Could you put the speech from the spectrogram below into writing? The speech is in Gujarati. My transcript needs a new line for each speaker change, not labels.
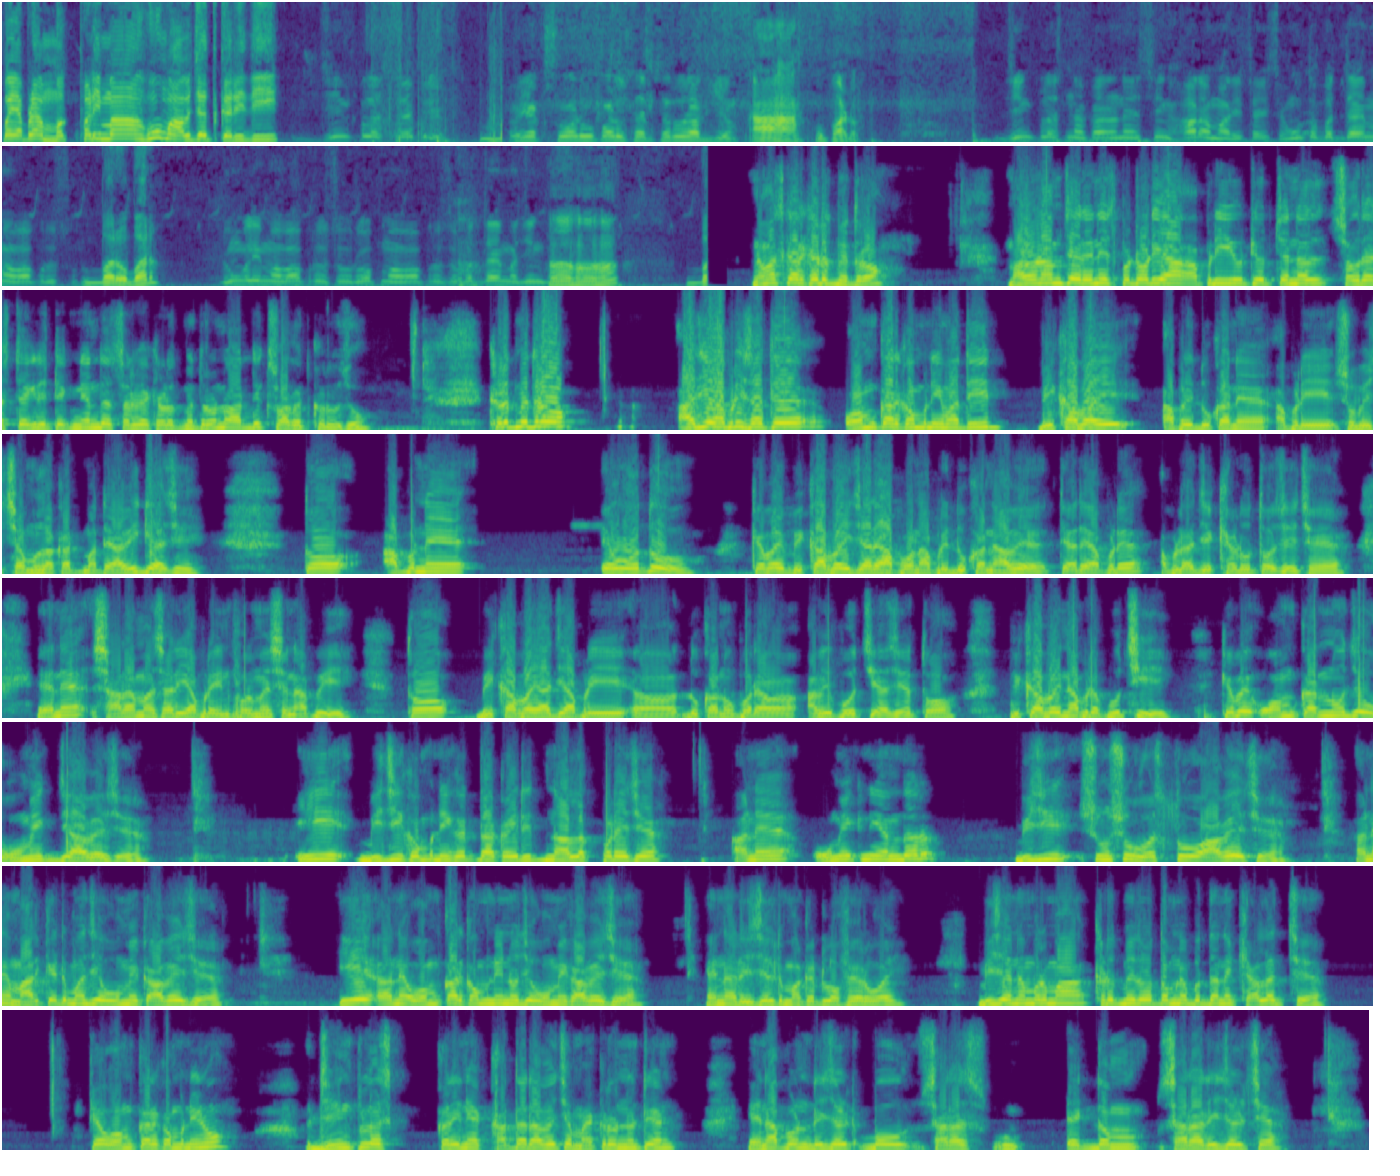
ભાઈ આપણે મગફળીમાં શું માવજત કરી હતી
ઝીંક પ્લસ સેબ્રિક એક છોડ ઉપાડું સાહેબ શરૂ રાખજો.
હા હા ઉપાડો.
ઝીંક પ્લસ ના કારણે સિંગ હારા મારી થાય છે. હું તો બધાયમાં વાપરું છું.
બરોબર.
ડુંગળીમાં વાપરું છું રોપમાં વાપરું છું બધાયમાં ઝીંક
હા હા હા.
નમસ્કાર ખેડૂત મિત્રો. મારું નામ છે રેનીશ પટોડિયા. આપણી યુટ્યુબ ચેનલ સૌરાષ્ટ્ર એગ્રીટેકની અંદર સર્વે ખેડૂત મિત્રોનું હાર્દિક સ્વાગત કરું છું. ખેડૂત મિત્રો આજે આપણી સાથે ઓમકાર કંપનીમાંથી ભીખાભાઈ આપણી દુકાને આપણી શુભેચ્છા મુલાકાત માટે આવી ગયા છે. તો આપણને એવું હતું કે ભાઈ ભીખાભાઈ જ્યારે આપણને આપણી દુકાને આવે ત્યારે આપણે આપણા જે ખેડૂતો જે છે એને સારામાં સારી આપણે ઇન્ફોર્મેશન આપી તો ભીખાભાઈ આજે આપણી દુકાન ઉપર આવી પહોંચ્યા છે. તો ભીખાભાઈને આપણે પૂછી કે ભાઈ ઓમકારનું જે હોમિક જે આવે છે એ બીજી કંપની કરતાં કઈ રીતના અલગ પડે છે? અને હોમિકની અંદર બીજી શું શું વસ્તુઓ આવે છે અને માર્કેટમાં જે હોમિક આવે છે, એ અને ઓમકાર કંપનીનો જે હોમિક આવે છે, એના રિઝલ્ટમાં કેટલો ફેર હોય? બીજા નંબરમાં, ખેડૂત મિત્રો, તમને બધાને ખ્યાલ જ છે કે ઓમકાર કંપનીનું ઝીંક પ્લસ કરીને ખાતર આવે છે, માઇક્રોન્યુટ્રિયન્ટ. એના પણ રિઝલ્ટ બહુ સારા એકદમ સારા રિઝલ્ટ છે.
